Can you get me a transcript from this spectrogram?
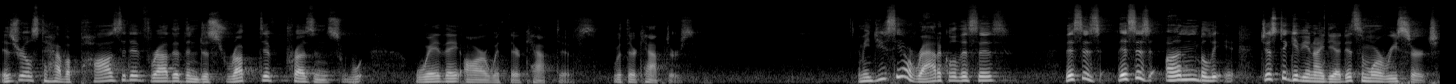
Israel is to have a positive rather than disruptive presence w- where they are with their captives, with their captors. I mean, do you see how radical this is? This is this is unbelievable. Just to give you an idea, I did some more research,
